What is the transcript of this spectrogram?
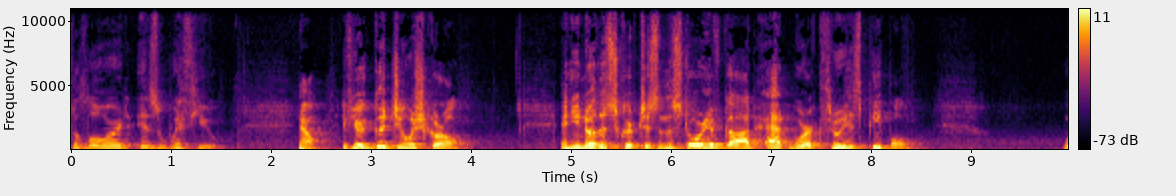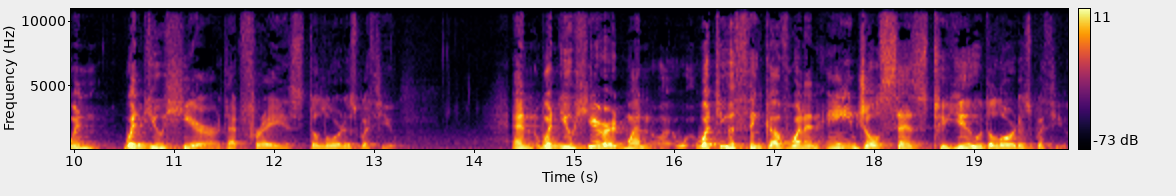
The Lord is with you. Now, if you're a good Jewish girl and you know the scriptures and the story of God at work through his people, when, when do you hear that phrase, the Lord is with you? And when you hear it, when, what do you think of when an angel says to you, The Lord is with you?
